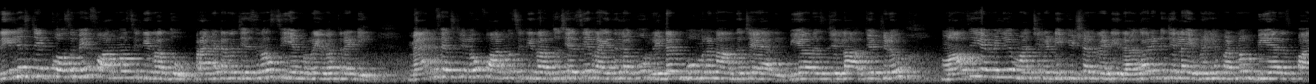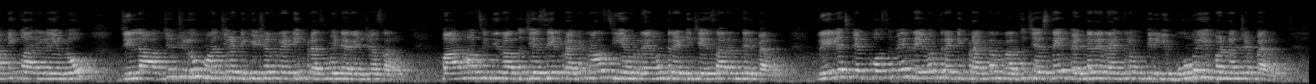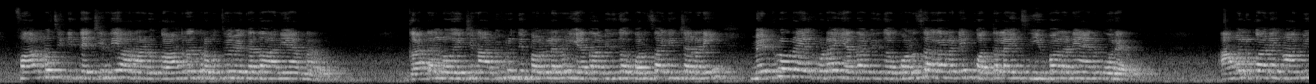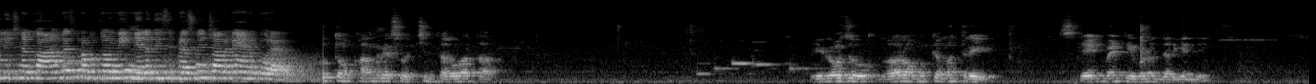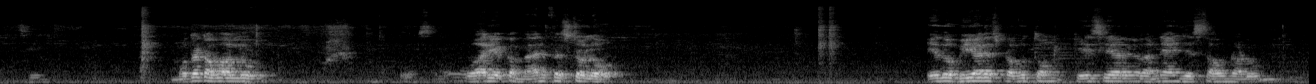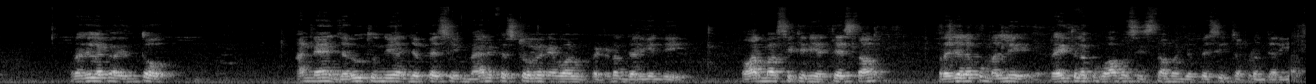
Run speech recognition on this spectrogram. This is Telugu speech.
రియల్ ఎస్టేట్ కోసమే ఫార్మాసిటీ రద్దు ప్రకటన చేసిన సీఎం రేవంత్ రెడ్డి. మేనిఫెస్టోలో ఫార్మాసిటీ రద్దు చేసి రైతులకు రిటర్న్ భూములను అందజేయాలి. బీఆర్ఎస్ జిల్లా అధ్యక్షుడు మాజీ ఎమ్మెల్యే మంచిరెడ్డి కిషన్ రెడ్డి రంగారెడ్డి జిల్లా ఇబ్రహీంపట్నం బీఆర్ఎస్ పార్టీ కార్యాలయంలో జిల్లా అధ్యక్షులు Manchireddy Kishan Reddy press meet arrange చేశారు. ఫార్మాసిటీ రద్దు చేసే ప్రకటన సీఎం రేవంత్ రెడ్డి చేశారని తెలిపారు. రియల్ ఎస్టేట్ కోసమే రేవంత్ రెడ్డి ప్రకటన రద్దు చేస్తే వెంటనే రైతులకు తిరిగి భూములు ఇవ్వండి అని చెప్పారు. ఫార్మసిటీ తెచ్చింది ఆనాడు కాంగ్రెస్ ప్రభుత్వమే కదా అని అన్నారు. గతంలో ఇచ్చిన అభివృద్ధి పనులను యథావిధిగా కొనసాగించాలని మెట్రో రైలు కూడా యథావిధిగా కొనసాగాలని కొత్త లైన్స్ ఇవ్వాలని ఆయన కోరారు. అమలు కాని హామీలు ఇచ్చిన కాంగ్రెస్ ప్రభుత్వాన్ని నిలదీసి ప్రశ్నించాలని ఆయన కోరారు. ప్రభుత్వం కాంగ్రెస్ వచ్చిన తర్వాత ఈరోజు గౌరవ ముఖ్యమంత్రి స్టేట్మెంట్ ఇవ్వడం జరిగింది. మొదట వాళ్ళు వారి యొక్క మేనిఫెస్టోలో ఏదో బీఆర్ఎస్ ప్రభుత్వం కేసీఆర్ గారు అన్యాయం చేస్తూ ఉన్నాడు. ప్రజలకు ఎంతో అన్యాయం జరుగుతుంది అని చెప్పేసి మేనిఫెస్టోలోనే వాళ్ళు పెట్టడం జరిగింది. ఫార్మాసిటీని ఎత్తేస్తాం ప్రజలకు మళ్ళీ రైతులకు వాపసు ఇస్తామని చెప్పేసి చెప్పడం జరిగింది.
